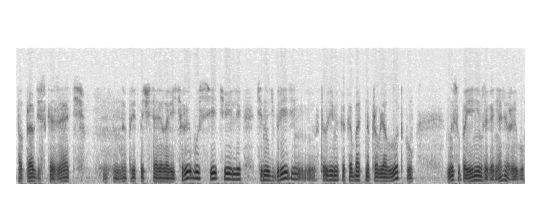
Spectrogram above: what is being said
По правде сказать, мы предпочитали ловить рыбу сетью или тянуть бредень, в то время как аббат направлял лодку, мы с упоением загоняли рыбу.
